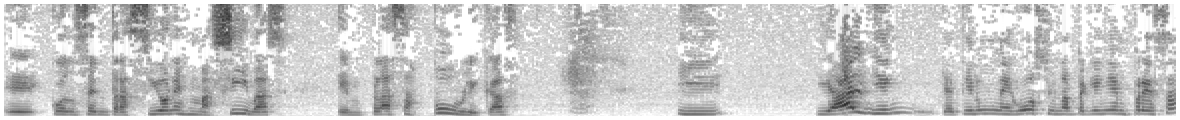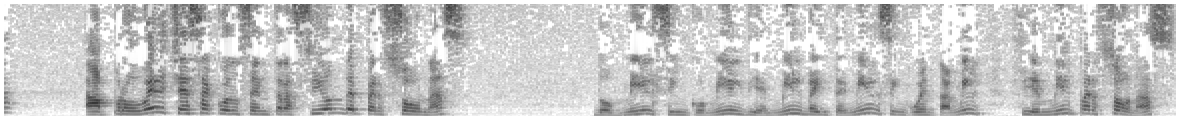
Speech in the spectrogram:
eh, concentraciones masivas en plazas públicas y, y alguien que tiene un negocio, una pequeña empresa, aprovecha esa concentración de personas, 2.000, 5.000, 10.000, 20.000, 50.000, 100.000 personas,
